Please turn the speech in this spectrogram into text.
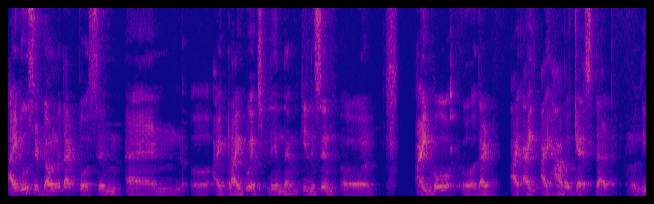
i do sit down with that person and uh, i try to explain them कि listen uh, I know uh, that I, I I have a guess that on the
